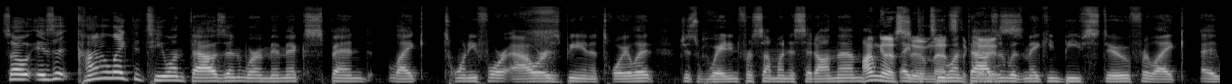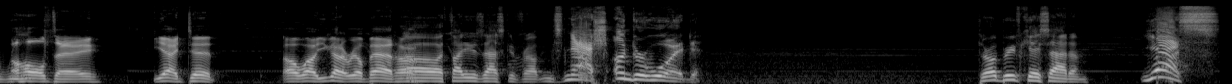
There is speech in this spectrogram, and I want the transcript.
So is it kind of like the T1000 where mimics spend like 24 hours being a toilet just waiting for someone to sit on them? I'm gonna like assume the that's the T1000 was making beef stew for like a week. A whole day. Yeah, I did. Oh wow, you got it real bad, huh? Oh, I thought he was asking for help. It's Nash Underwood. Throw a briefcase at him. Yes!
